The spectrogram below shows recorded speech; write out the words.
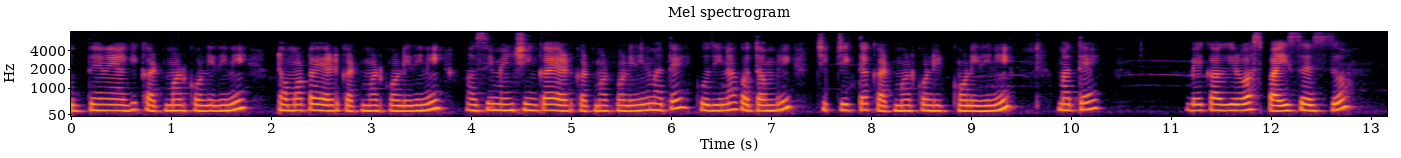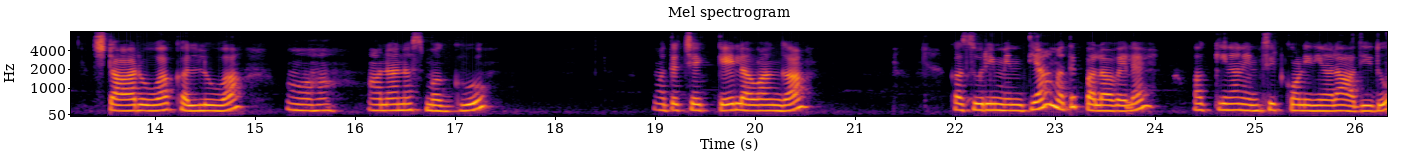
ಉದ್ದನೆಯಾಗಿ ಕಟ್ ಮಾಡ್ಕೊಂಡಿದ್ದೀನಿ. ಟೊಮೊಟೊ ಎರಡು ಕಟ್ ಮಾಡ್ಕೊಂಡಿದ್ದೀನಿ. ಹಸಿಮೆಣ್ಸಿನ್ಕಾಯಿ ಎರಡು ಕಟ್ ಮಾಡ್ಕೊಂಡಿದ್ದೀನಿ. ಮತ್ತು ಪುದೀನ, ಕೊತ್ತಂಬರಿ ಚಿಕ್ಕ ಚಿಕ್ಕದಾಗಿ ಕಟ್ ಮಾಡ್ಕೊಂಡು ಇಟ್ಕೊಂಡಿದ್ದೀನಿ. ಮತ್ತು ಬೇಕಾಗಿರುವ ಸ್ಪೈಸಸ್ಸು ಸ್ಟಾರ್ ಹೂವು ಕಲ್ಲುವ ಅನಾನಸ್ ಮಗ್ಗು, ಮತ್ತು ಚಕ್ಕೆ, ಲವಂಗ, ಕಸೂರಿ ಮೆಂತ್ಯ, ಮತ್ತು ಪಲಾವ್ ಎಲೆ. ಅಕ್ಕಿನ ನೆನೆಸಿಟ್ಕೊಂಡಿದ್ದೀನಲ್ಲ ಅದಿದು.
